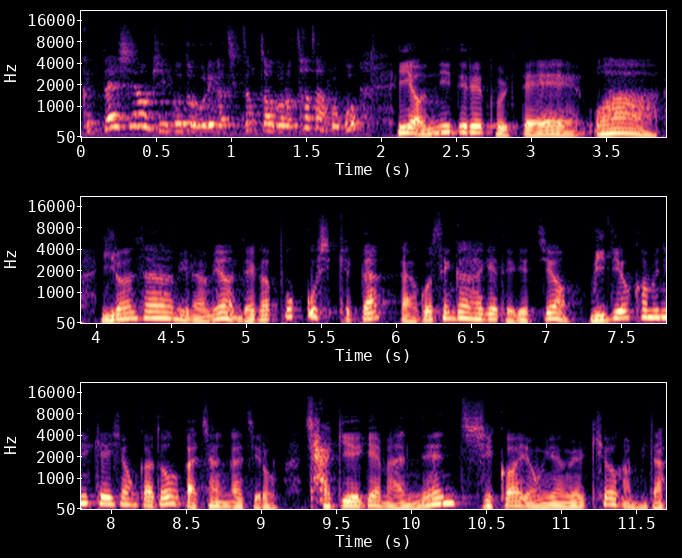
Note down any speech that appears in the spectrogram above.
그때 실험 기구도 우리가 직접적으로 찾아보고 이 언니들을 볼 때, 와, 이런 사람이라면 내가 뽑고 싶겠다라고 생각하게 되겠죠? 미디어 커뮤니케이션과도 마찬가지로 자기에게 맞는 지식과 역량을 키워갑니다.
